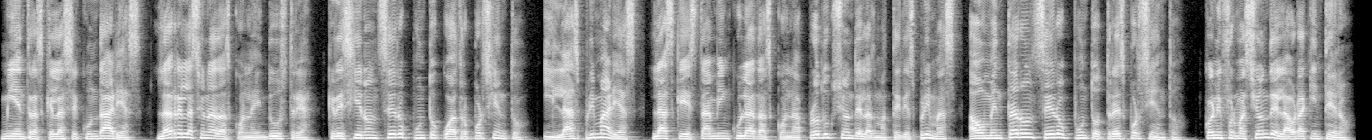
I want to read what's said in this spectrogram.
mientras que las secundarias, las relacionadas con la industria, crecieron 0.4% y las primarias, las que están vinculadas con la producción de las materias primas, aumentaron 0.3%. Con información de Laura Quintero.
